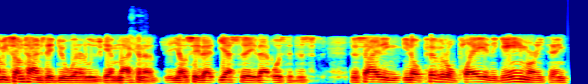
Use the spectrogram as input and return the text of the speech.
I mean, sometimes they do win or lose game. I'm not yeah. going to, you know, say that yesterday that was the des- deciding, you know, pivotal play in the game or anything.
